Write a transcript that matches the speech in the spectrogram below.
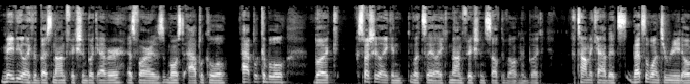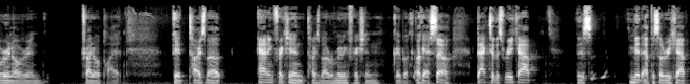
maybe like the best nonfiction book ever, as far as most applicable applicable book, especially like in let's say like nonfiction self development book. Atomic Habits. That's the one to read over and over and try to apply it. It talks about adding friction, talks about removing friction. Great book. Okay, so back to this recap. This mid episode recap.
